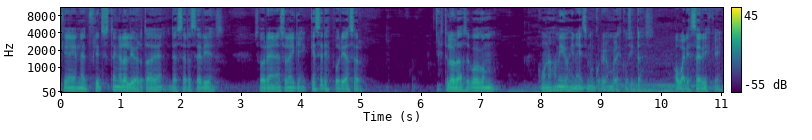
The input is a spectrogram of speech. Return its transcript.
que Netflix tenga la libertad de, de hacer series sobre Venezuela y que, ¿qué series podría hacer? Esto lo hablaba hace poco con, unos amigos y nadie se me ocurrieron varias cositas o varias series que,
